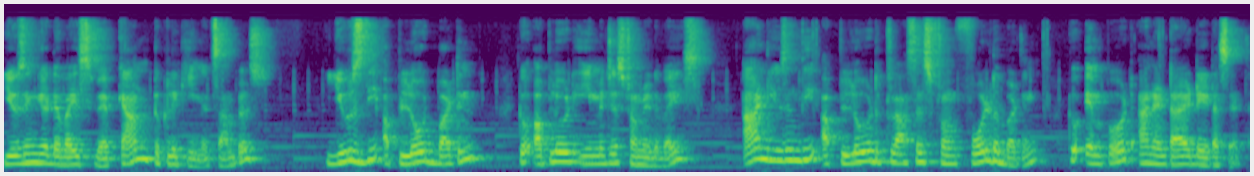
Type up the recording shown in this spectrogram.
using your device webcam to click image samples, use the upload button to upload images from your device, and using the upload classes from folder button to import an entire dataset.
